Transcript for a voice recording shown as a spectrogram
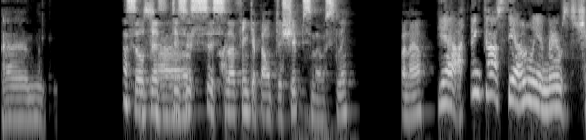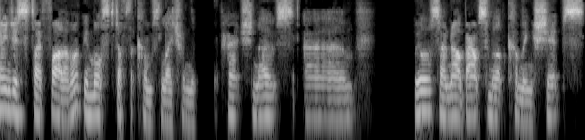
Um, So this, this is, is, I think, about the ships mostly for now. yeah, I think that's the only announced changes so far. There might be more stuff that comes later in the patch notes. Um, we also know about some upcoming ships.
